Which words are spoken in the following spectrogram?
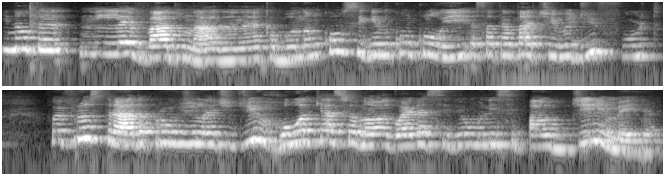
e não ter levado nada, né? Acabou não conseguindo concluir essa tentativa de furto. Foi frustrada por um vigilante de rua que acionou a Guarda Civil Municipal de Limeira.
